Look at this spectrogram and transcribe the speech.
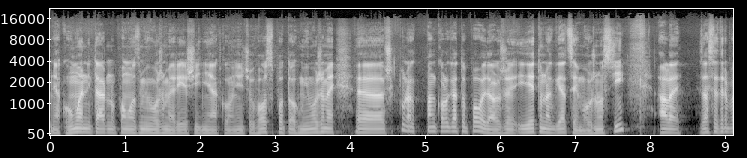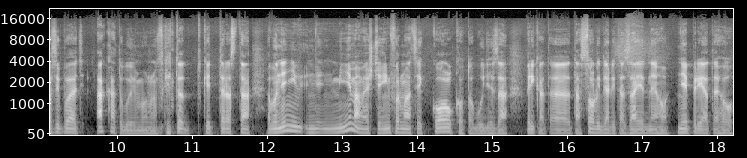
nejakú humanitárnu pomoc, my môžeme riešiť nejako niečo v hospodoch, my môžeme, e, však tu pán kolega to povedal, že je tu na viacej možností, ale zase treba si povedať, aká to bude možnosť. Keď, to, keď teraz tá, lebo není, my nemáme ešte informácie, koľko to bude za príklad e, tá solidarita za jedného neprijatého e,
